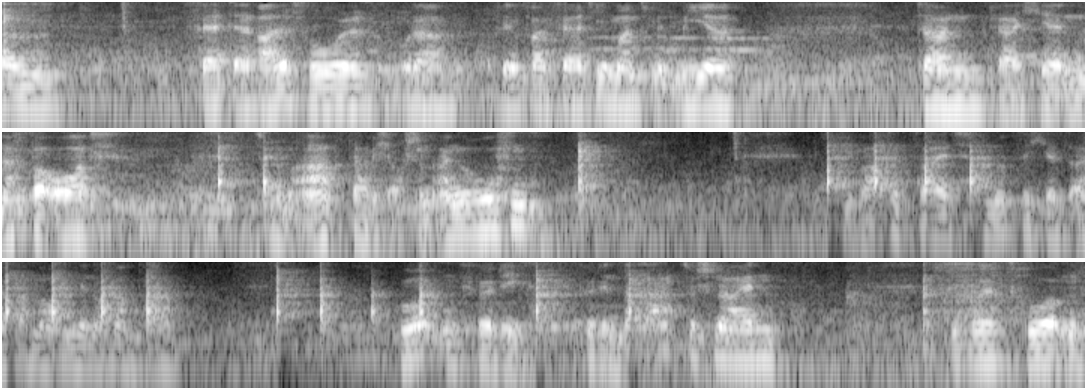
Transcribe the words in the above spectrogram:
ähm, fährt der Ralf wohl oder auf jeden Fall fährt jemand mit mir dann gleich hier im Nachbarort zu einem Arzt. Da habe ich auch schon angerufen. Die Wartezeit nutze ich jetzt einfach mal, um hier noch mal ein paar Gurken für, die, für den Salat zu schneiden. Gewürzgurken.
